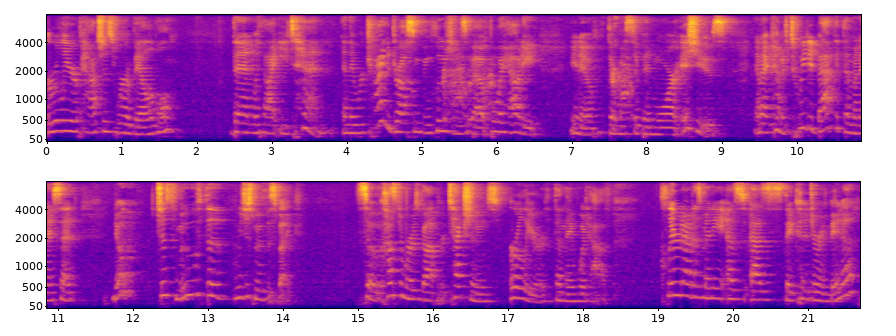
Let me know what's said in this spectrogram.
Earlier patches were available than with IE10 and they were trying to draw some conclusions about, boy, howdy, you know, there must have been more issues. And I kind of tweeted back at them and I said, nope, just move the, we just moved the spike. So customers got protections earlier than they would have. Cleared out as many as, as they could during beta,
